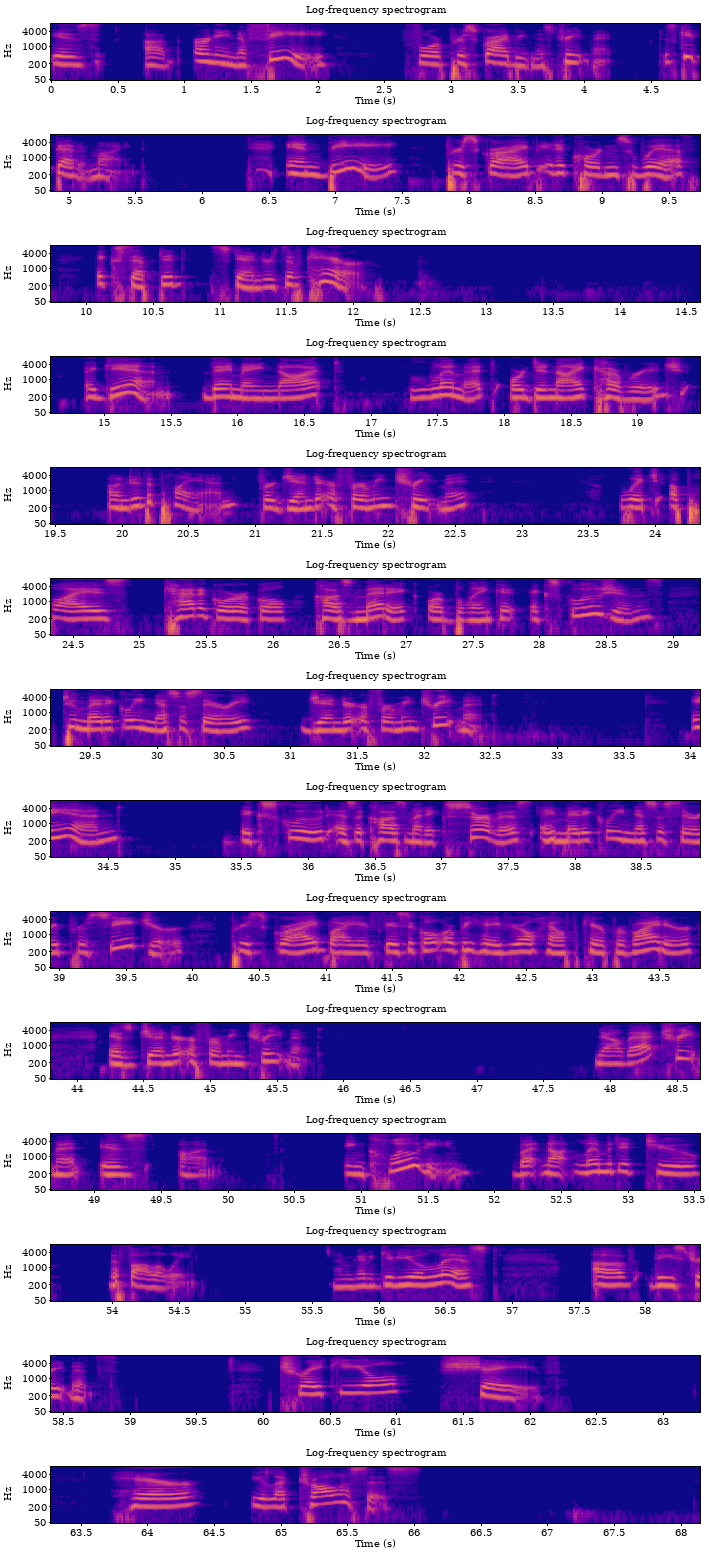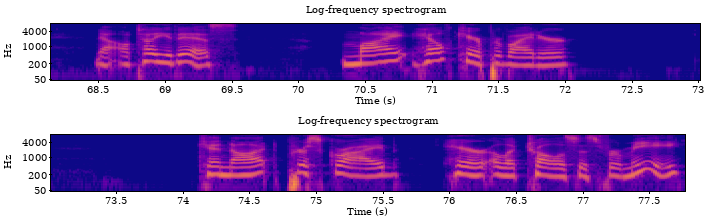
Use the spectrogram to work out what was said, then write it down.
is uh, earning a fee for prescribing this treatment. Just keep that in mind. And B, prescribed in accordance with accepted standards of care. Again, they may not limit or deny coverage under the plan for gender affirming treatment, which applies categorical cosmetic or blanket exclusions to medically necessary gender affirming treatment. And exclude as a cosmetic service a medically necessary procedure prescribed by a physical or behavioral health care provider as gender affirming treatment. Now, that treatment is um, including, but not limited to, the following. I'm going to give you a list of these treatments tracheal shave, hair electrolysis. Now, I'll tell you this my healthcare provider cannot prescribe hair electrolysis for me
